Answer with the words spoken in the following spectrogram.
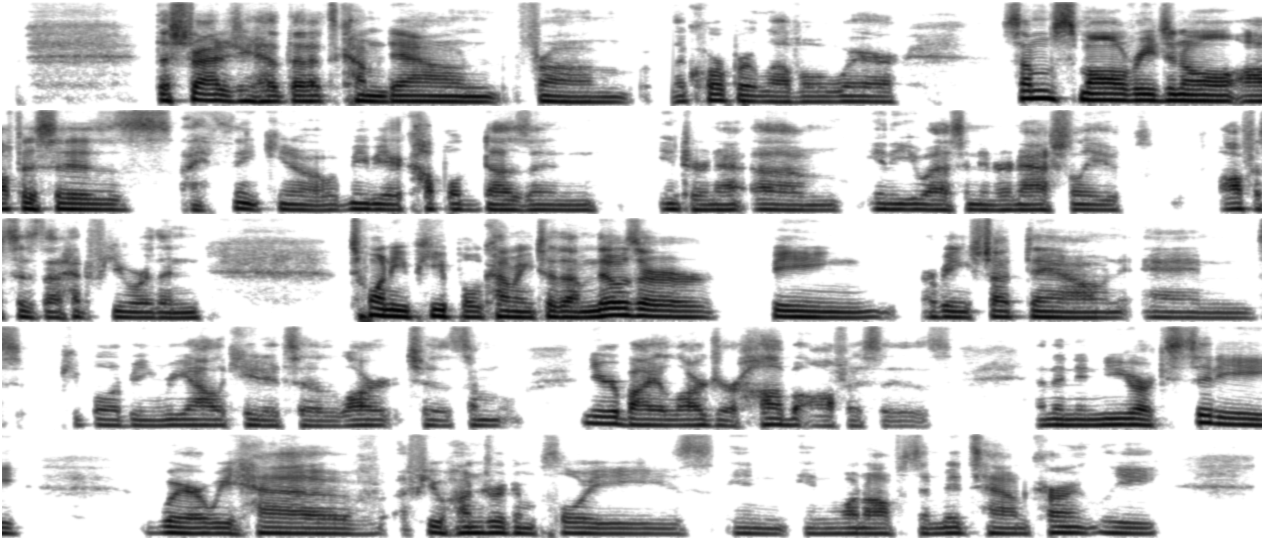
the strategy had that it's come down from the corporate level where some small regional offices i think you know maybe a couple dozen internet um, in the us and internationally offices that had fewer than 20 people coming to them those are being are being shut down and people are being reallocated to large to some nearby larger hub offices. And then in new york city where we have a few hundred employees in in one office in midtown currently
